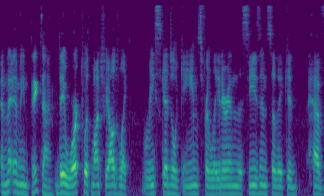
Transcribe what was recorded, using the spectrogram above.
And they, I mean, big time. They worked with Montreal to like reschedule games for later in the season so they could have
